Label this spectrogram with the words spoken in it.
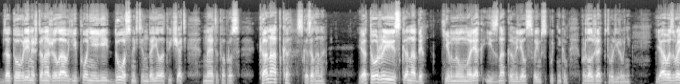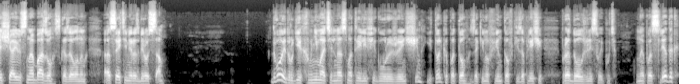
За то время, что она жила в Японии, ей до смерти надоело отвечать на этот вопрос. — Канадка, — сказала она. — Я тоже из Канады, — кивнул моряк и знаком велел своим спутникам продолжать патрулирование. —— Я возвращаюсь на базу, — сказал он им, — а с этими разберусь сам. Двое других внимательно осмотрели фигуры женщин и только потом, закинув винтовки за плечи, продолжили свой путь. Напоследок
